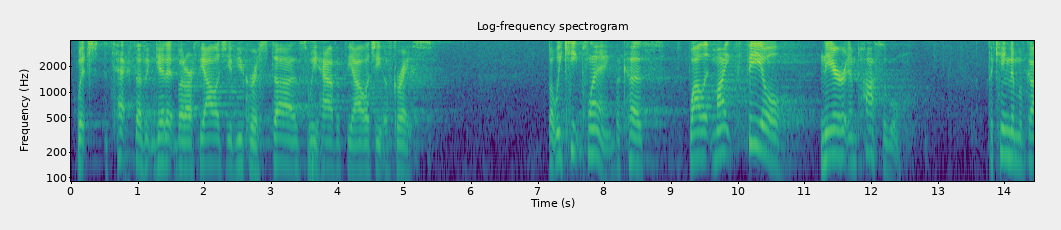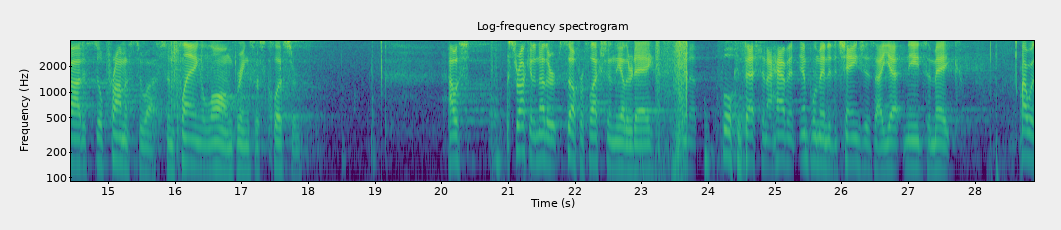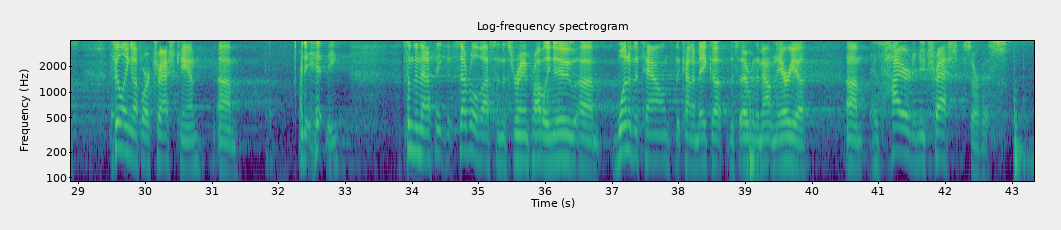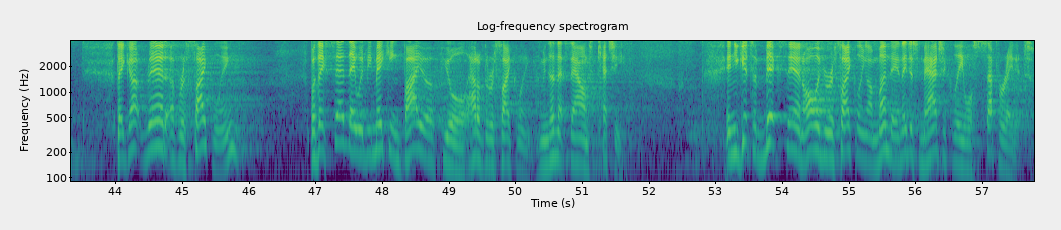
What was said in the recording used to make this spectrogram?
which the text doesn't get it, but our theology of Eucharist does. We have a theology of grace. But we keep playing because while it might feel near impossible, the kingdom of God is still promised to us, and playing along brings us closer. I was struck at another self reflection the other day. In a full confession, I haven't implemented the changes I yet need to make. I was filling up our trash can, um, and it hit me. Something that I think that several of us in this room probably knew. Um, one of the towns that kind of make up this over the mountain area um, has hired a new trash service. They got rid of recycling but they said they would be making biofuel out of the recycling. I mean, doesn't that sound catchy? And you get to mix in all of your recycling on Monday, and they just magically will separate it.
